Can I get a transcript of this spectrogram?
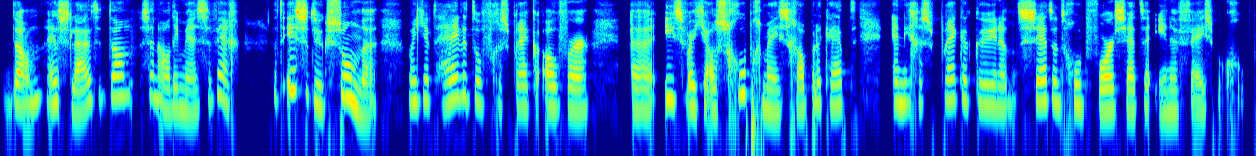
dan, hè, sluit, dan zijn al die mensen weg. Dat is natuurlijk zonde, want je hebt hele toffe gesprekken over uh, iets wat je als groep gemeenschappelijk hebt. En die gesprekken kun je ontzettend goed voortzetten in een Facebookgroep.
